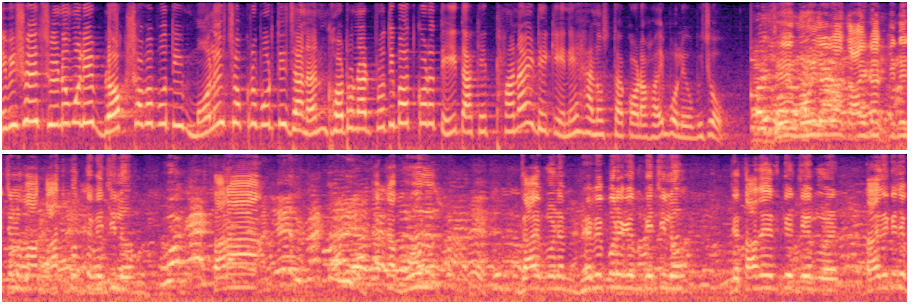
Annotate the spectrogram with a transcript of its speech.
এ বিষয়ে তৃণমূলের ব্লক সভাপতি মলয় চক্রবর্তী জানান ঘটনার প্রতিবাদ করাতেই তাকে থানায় ডেকে এনে হেনস্থা করা হয় বলে অভিযোগ। যে মহিলারা জায়গা কিনেছিল বা কাজ করতে গেছিল তারা একটা ভুল যাই মানে ভেবে পড়ে গেছিল যে তাদেরকে যে তাদেরকে যে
